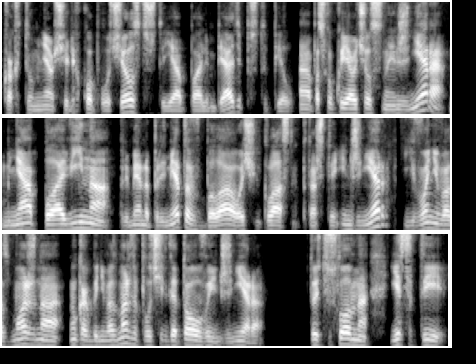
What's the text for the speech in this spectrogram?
как-то у меня вообще легко получилось, что я по Олимпиаде поступил. А поскольку я учился на инженера, у меня половина примерно предметов была очень классной, потому что инженер, его невозможно, ну, как бы невозможно получить готового инженера. То есть, условно, если ты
